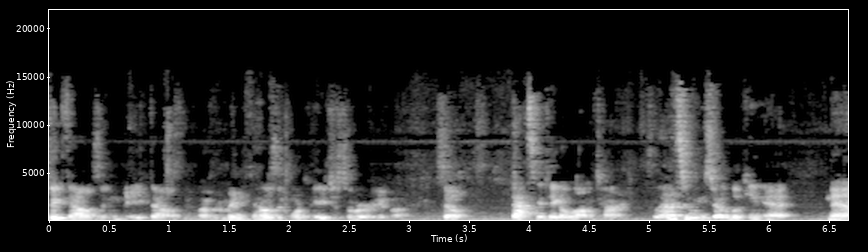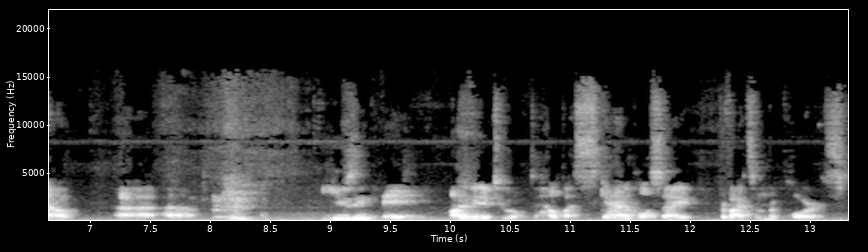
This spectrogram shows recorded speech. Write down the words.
3,000, 8,000, however many thousand more pages to worry about. So that's going to take a long time. So that's when we start looking at now uh, um, using a automated tool to help us scan a whole site, provide some reports,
